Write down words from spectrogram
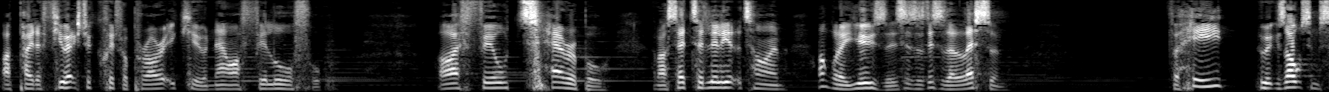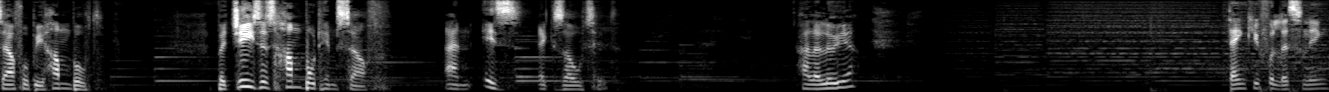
I paid a few extra quid for priority queue and now I feel awful. I feel terrible. And I said to Lily at the time, I'm going to use this. This is, this is a lesson. For he who exalts himself will be humbled. But Jesus humbled himself and is exalted. Hallelujah. Thank you for listening,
